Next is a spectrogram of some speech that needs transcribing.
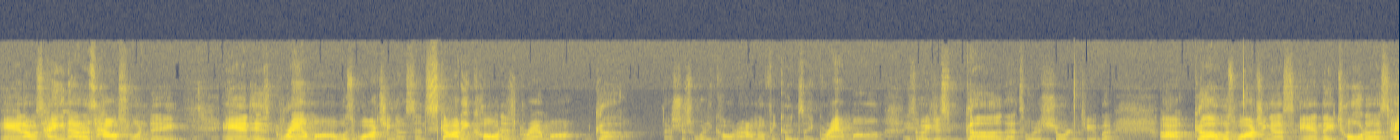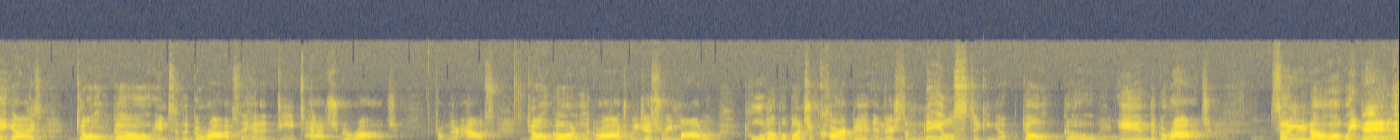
And I was hanging out at his house one day, and his grandma was watching us. And Scotty called his grandma Guh. That's just what he called her. I don't know if he couldn't say grandma, so he just Guh, that's what it's shortened to. But uh, Guh was watching us, and they told us, hey guys, don't go into the garage. They had a detached garage from their house. Don't go into the garage. We just remodeled, pulled up a bunch of carpet, and there's some nails sticking up. Don't go in the garage. So you know what we did.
